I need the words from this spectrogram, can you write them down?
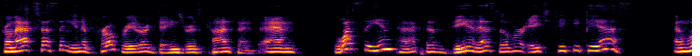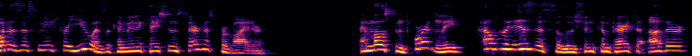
from accessing inappropriate or dangerous content? And what's the impact of DNS over HTTPS? And what does this mean for you as a communication service provider? And most importantly, how good is this solution compared to other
